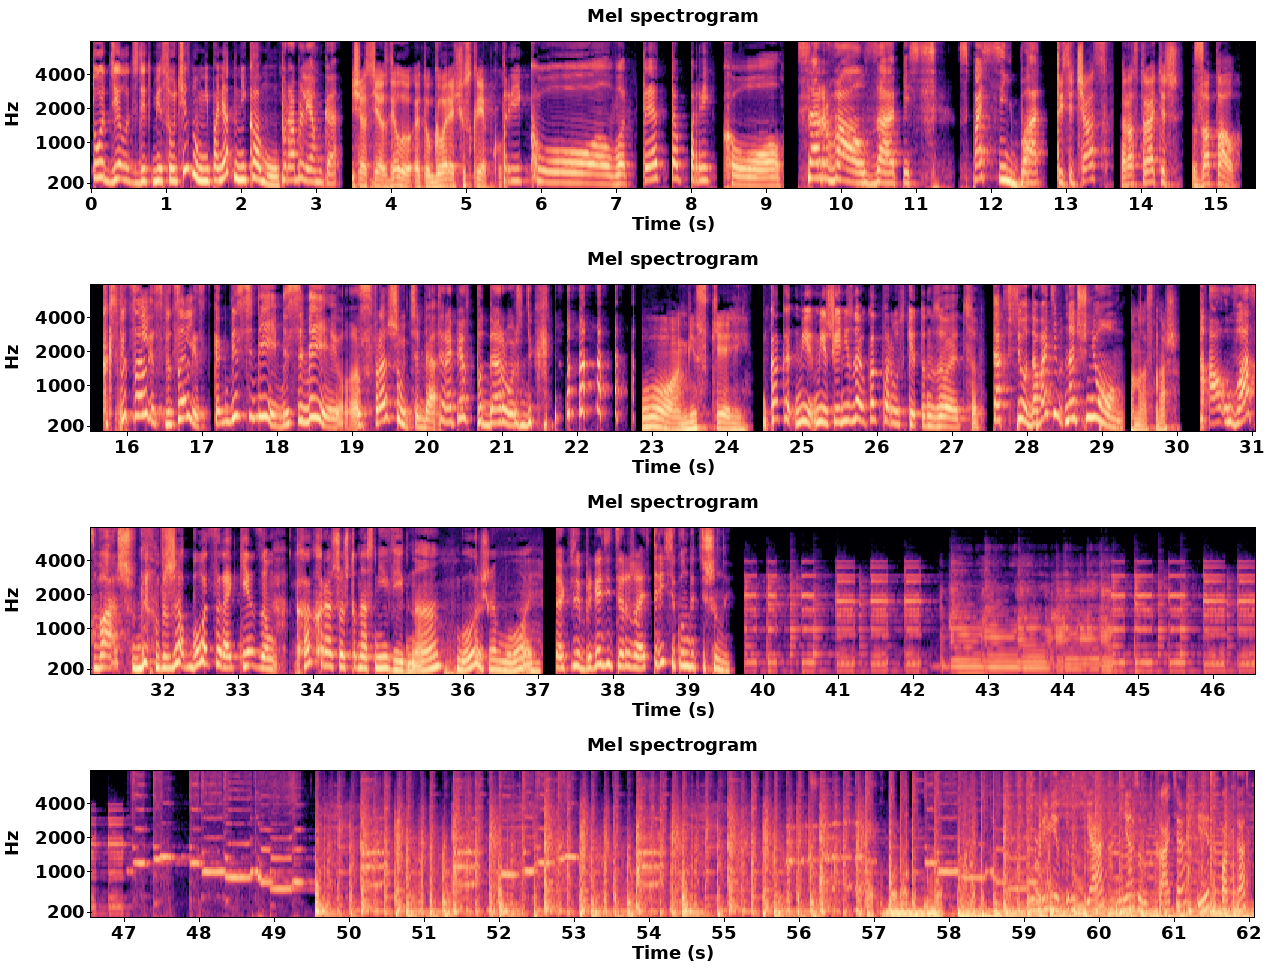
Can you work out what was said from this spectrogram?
что делать с детьми с аутизмом, непонятно никому. Проблемка. Сейчас я сделаю эту говорящую скрепку. Прикол, вот это прикол. Сорвал запись. Спасибо. Ты сейчас растратишь запал. Как специалист, специалист, как без себе, без себе, спрошу тебя. Терапевт-поддорожник. О, мисс Кей. Как, Миш, я не знаю, как по-русски это называется. Так, все, давайте начнем. У нас наш. А у вас ваш. Да, в жабо с ирокезом. Как хорошо, что нас не видно, а? Боже мой. Так, все, прекратите ржать. Три секунды тишины.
